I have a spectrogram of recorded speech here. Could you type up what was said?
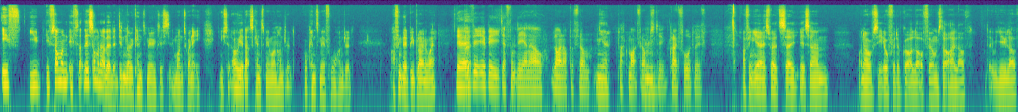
if you if someone if there's someone out there that didn't know Kentmere existed in 120 and you said oh yeah that's Kentmere 100 or Kentmere 400 I think they'd be blown away yeah But- it'd, be, it'd be definitely an our lineup of film. Yeah. Black and white films Mm. to go forward with. I think yeah it's fair to say it's um I know obviously Ilford have got a lot of films that I love that you love.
